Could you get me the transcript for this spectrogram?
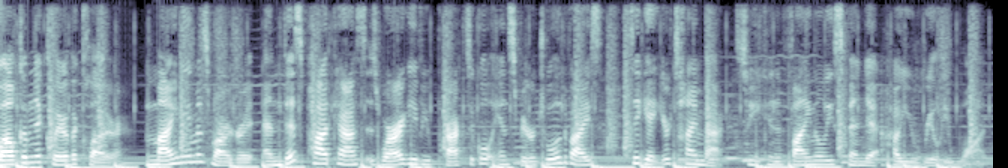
Welcome to Clear the Clutter. My name is Margaret, and this podcast is where I give you practical and spiritual advice to get your time back so you can finally spend it how you really want.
